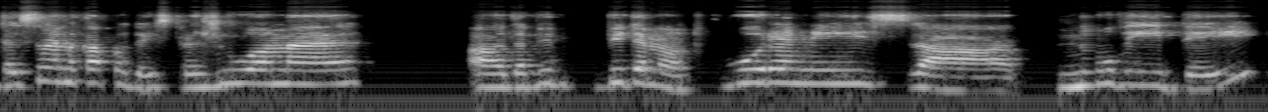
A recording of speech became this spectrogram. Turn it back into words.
да знаеме како да истражуваме, а, да бидеме отворени за нови идеи,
